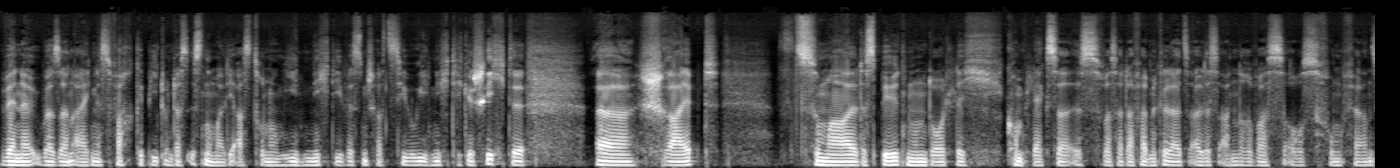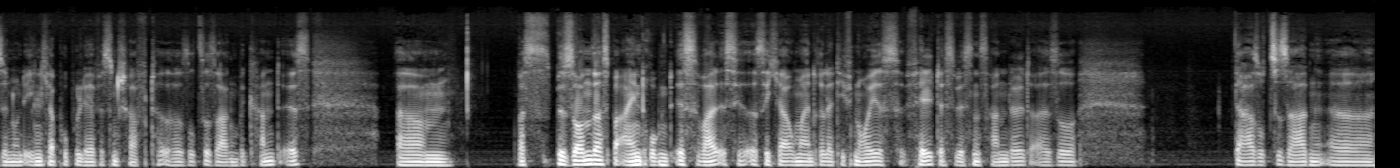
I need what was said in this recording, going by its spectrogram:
wenn er über sein eigenes Fachgebiet, und das ist nun mal die Astronomie, nicht die Wissenschaftstheorie, nicht die Geschichte, äh, schreibt. Zumal das Bild nun deutlich komplexer ist, was er da vermittelt, als alles andere, was aus Funk, Fernsehen und ähnlicher Populärwissenschaft äh, sozusagen bekannt ist. Ähm, was besonders beeindruckend ist, weil es sich ja um ein relativ neues Feld des Wissens handelt. Also da sozusagen äh,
